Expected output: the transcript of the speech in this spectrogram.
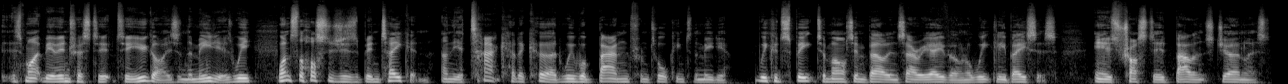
this might be of interest to, to you guys in the media, is we once the hostages had been taken and the attack had occurred, we were banned from talking to the media. We could speak to Martin Bell in Sarajevo on a weekly basis, in his trusted, balanced journalist,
